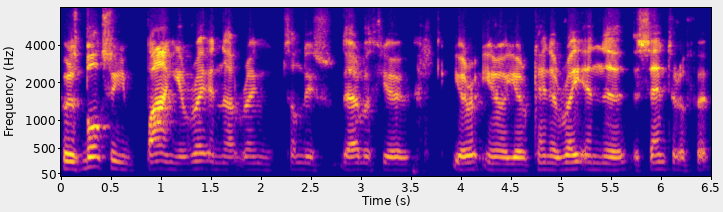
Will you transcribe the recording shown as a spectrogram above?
Whereas boxing, you bang, you're right in that ring. Somebody's there with you. You're you know you're kind of right in the the center of it.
